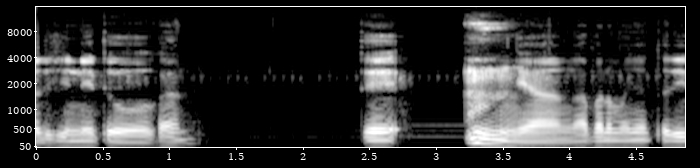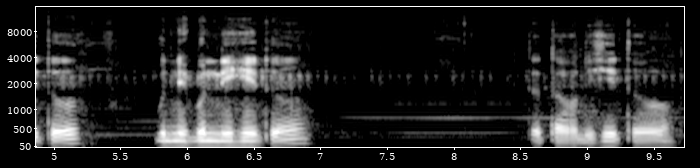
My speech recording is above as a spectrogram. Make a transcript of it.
di sini tuh kan. T yang apa namanya tadi tuh benih-benih itu kita taruh di situ.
